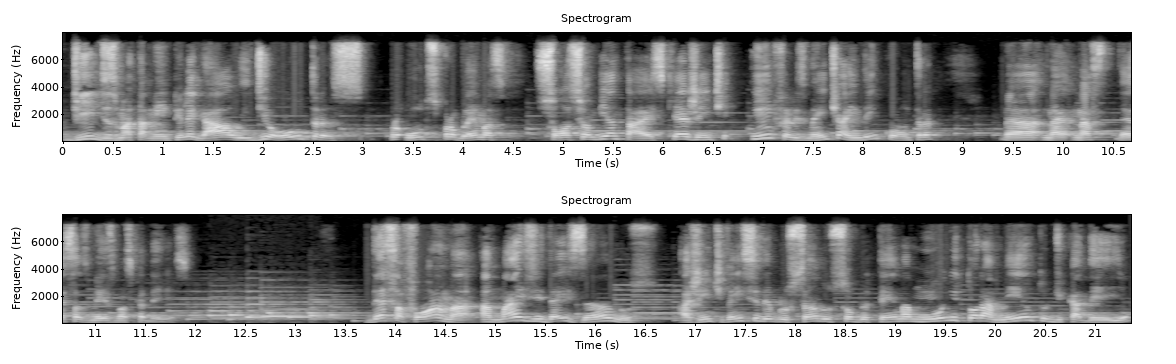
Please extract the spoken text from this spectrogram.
de desmatamento ilegal e de outras, outros problemas socioambientais que a gente, infelizmente, ainda encontra na, na, nas, nessas mesmas cadeias. Dessa forma, há mais de 10 anos, a gente vem se debruçando sobre o tema monitoramento de cadeia,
